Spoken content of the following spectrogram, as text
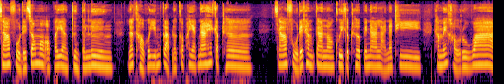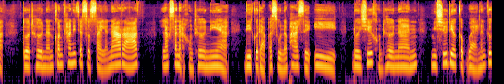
เจ้าฝูได้จ้องมองออกไปอย่างตื่นตะลึง และเขาก็ยิ้มกลับแล้วก็พยักหน้าให้กับเธอ เจ้าฝูได้ทำการลองคุยกับเธอไปนานหลายนาทีทำให้เขารู้ว่า ตัวเธอนั้นค่อนข้างที่จะสดใสและน่ารัก ลักษณะของเธอเนี่ย ดีกว่าดาบอสูรนภาเสียอีก โดยชื่อของเธอนั้นมีชื่อเดียวกับแหวนนั่นก็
